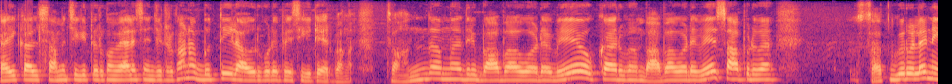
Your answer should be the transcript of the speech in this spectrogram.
கை கால் சமைச்சிக்கிட்டு இருக்கோம் வேலை செஞ்சுட்டு இருக்கோம் ஆனால் புத்தியில் அவர் கூட பேசிக்கிட்டே இருப்பாங்க. ஸோ அந்த மாதிரி பாபாவோடவே உட்காருவேன் பாபாவோடவே சாப்பிடுவேன். சத்குருவில் நீ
